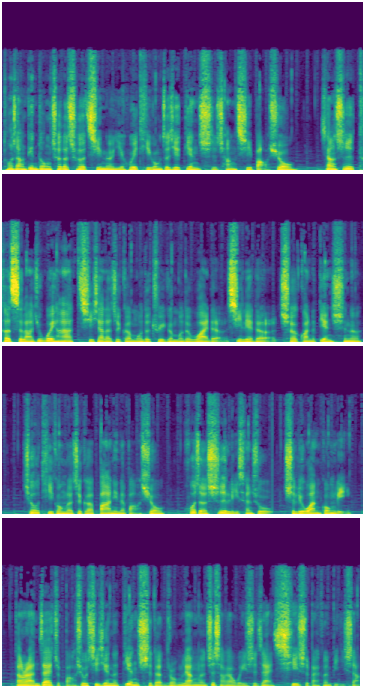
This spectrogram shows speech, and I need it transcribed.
通常电动车的车企呢，也会提供这些电池长期保修。像是特斯拉就为它旗下的这个 Model Three 和 Model Y 的系列的车款的电池呢，就提供了这个八年的保修，或者是里程数十六万公里。当然，在这保修期间呢，电池的容量呢，至少要维持在七十百分比以上。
